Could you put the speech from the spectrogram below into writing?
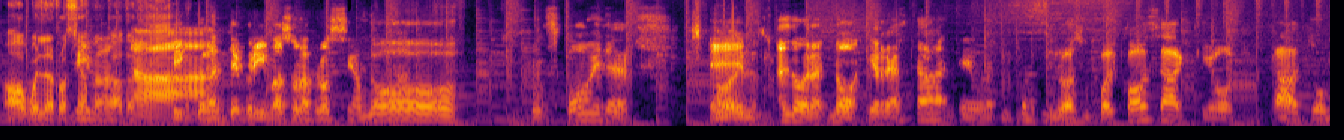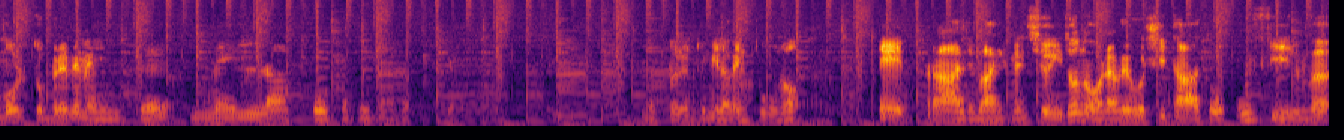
oh, quella è la prossima prima, puntata. Ah. Piccola anteprima sulla prossima no. puntata. Spoiler. Eh, allora, no, in realtà è una piccola pillola su qualcosa che ho citato molto brevemente nella scorsa puntata. Del 2021 e tra le varie menzioni d'onore avevo citato un film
